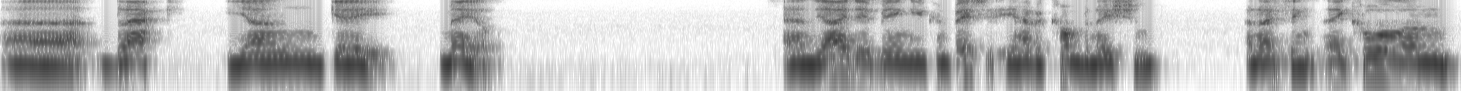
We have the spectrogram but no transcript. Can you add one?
uh, black, young, gay male. And the idea being you can basically have a combination, and I think they call them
